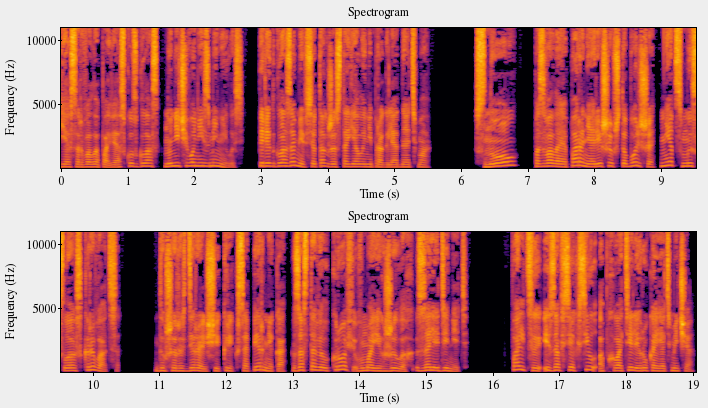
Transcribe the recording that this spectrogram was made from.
Я сорвала повязку с глаз, но ничего не изменилось. Перед глазами все так же стояла непроглядная тьма. «Сноу!» — позвала я парня, решив, что больше нет смысла скрываться. Душераздирающий крик соперника заставил кровь в моих жилах заледенеть. Пальцы изо всех сил обхватили рукоять меча.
